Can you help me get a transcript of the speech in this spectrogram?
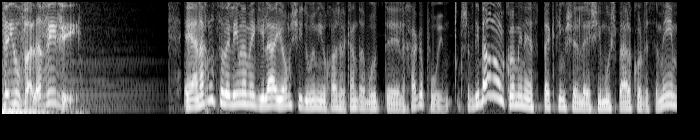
ויובל אביבי. אה, אנחנו צוללים למגילה, יום שידורי מיוחד של כאן תרבות אה, לחג הפורים. עכשיו, דיברנו על כל מיני אספקטים של אה, שימוש באלכוהול וסמים,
